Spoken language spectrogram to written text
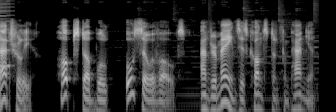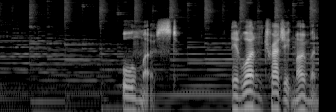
Naturally, Hop's Dubwool also evolves and remains his constant companion. Almost. In one tragic moment,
